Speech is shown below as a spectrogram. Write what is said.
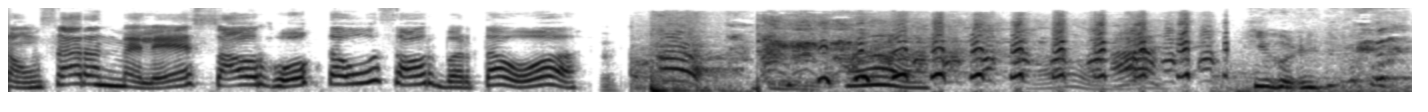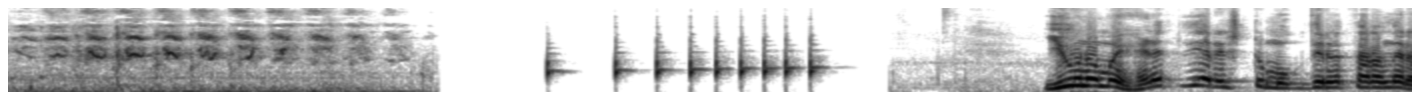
ಸಂಸಾರ ಅಂದ್ಮೇಲೆ ಸಾವಿರ ಹೋಗ್ತಾವು ಸಾವಿರ ಬರ್ತಾವು? ಇವು ನಮ್ಮ ಹೆಣತಿಯರ್ ಎಷ್ಟು ಮುಗ್ದಿರತ್ತಾರಂದ್ರ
